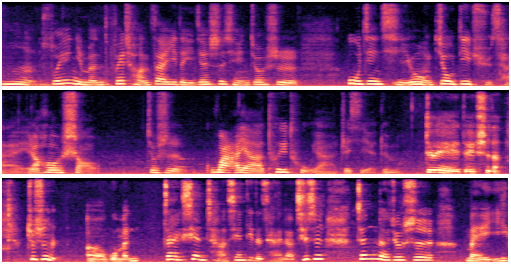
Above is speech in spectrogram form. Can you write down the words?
嗯，所以你们非常在意的一件事情就是物尽其用，就地取材，然后少就是挖呀、推土呀这些，对吗？对对，是的，就是呃，我们在现场现地的材料，其实真的就是每一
